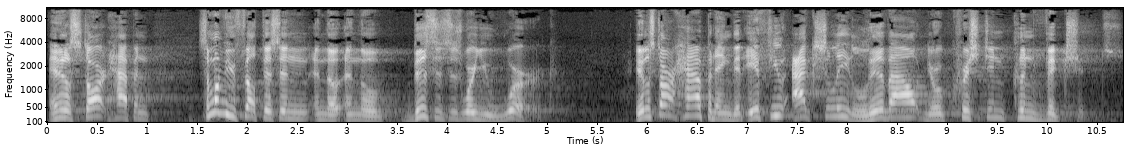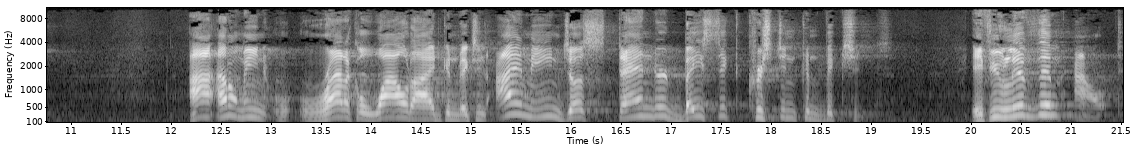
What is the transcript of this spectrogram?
and it'll start happening some of you felt this in, in, the, in the businesses where you work. It'll start happening that if you actually live out your Christian convictions, I, I don't mean radical, wild eyed convictions, I mean just standard, basic Christian convictions. If you live them out,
